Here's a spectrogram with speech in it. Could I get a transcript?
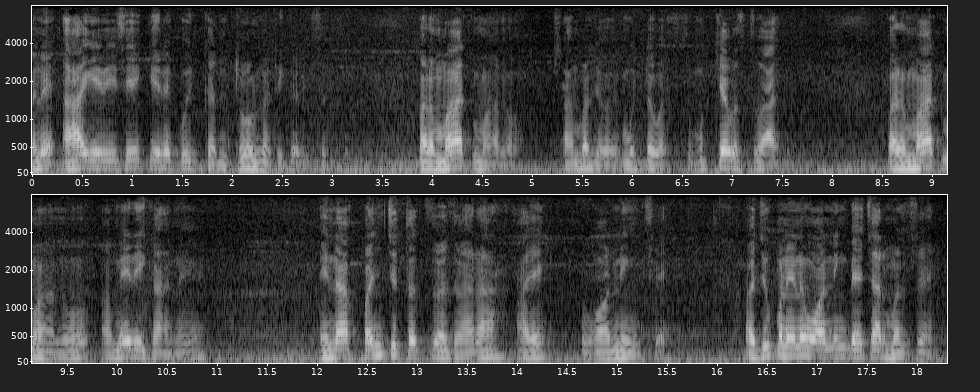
અને આગ એવી છે કે એને કોઈ કંટ્રોલ નથી કરી શકતું. પરમાત્માનો, સાંભળજો મુદ્દો વસ્તુ, મુખ્ય વસ્તુ આ છે. પરમાત્માનો અમેરિકાને એના પંચતત્વ દ્વારા આ એક વોર્નિંગ છે. હજુ પણ એને વોર્નિંગ બે ચાર મળશે.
